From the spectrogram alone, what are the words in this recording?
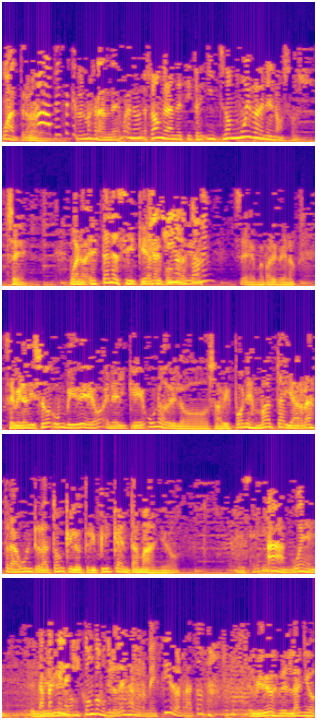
Cuatro. Claro. Ah, pensé que eran más grandes. Bueno. pero son grandecitos y son muy venenosos. Sí. Bueno, están así que hace ¿Los pocos los días- comen? Sí, me parece que no. Se viralizó un video en el que uno de los avispones mata y arrastra a un ratón que lo triplica en tamaño. ¿En serio? Ah, bueno. El Capaz que el aguijón como que lo deja adormecido al ratón. El video es del año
